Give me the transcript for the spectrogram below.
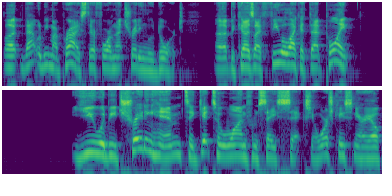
but that would be my price. Therefore, I'm not trading Lu Dort uh, because I feel like at that point, you would be trading him to get to one from, say, six. You know, worst case scenario,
